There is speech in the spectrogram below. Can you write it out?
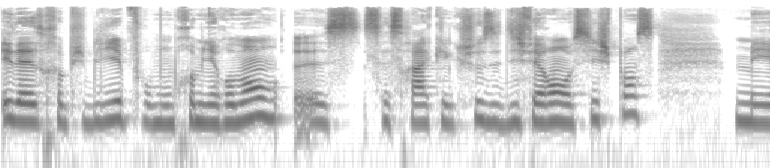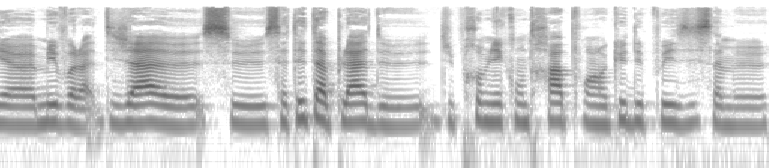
et d'être publié pour mon premier roman, euh, ce sera quelque chose de différent aussi, je pense. Mais, euh, mais voilà, déjà, euh, ce, cette étape-là du premier contrat pour un recueil de poésie, ça me.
